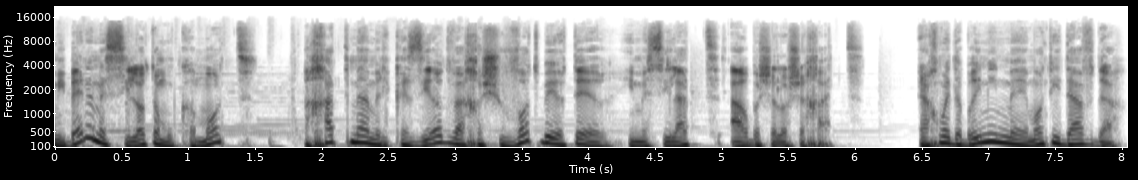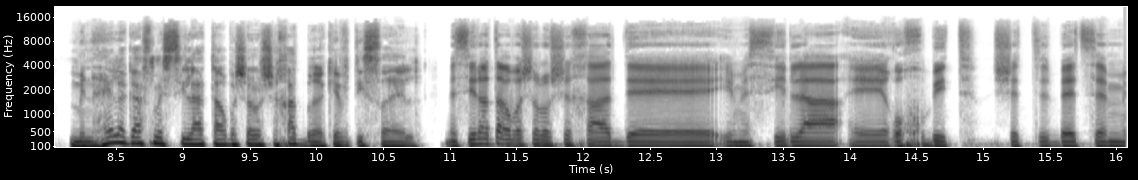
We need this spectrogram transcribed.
מבין המסילות המוקמות, אחת מהמרכזיות והחשובות ביותר היא מסילת 431. אנחנו מדברים עם אה, מוטי דבדה, מנהל אגף מסילת 431 ברכבת ישראל. מסילת 431 אה, היא מסילה אה, רוחבית, שבעצם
